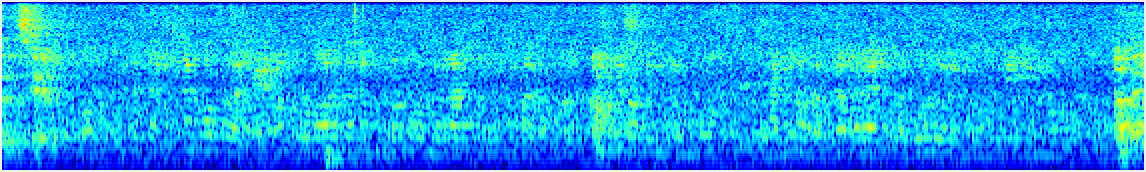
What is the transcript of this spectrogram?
തീർച്ചയായും അതെ.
